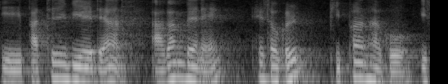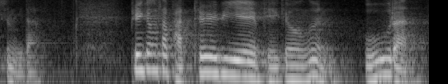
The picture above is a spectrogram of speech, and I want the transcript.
이 바틀비에 대한 아간벤의 해석을 비판하고 있습니다. 필경사 바틀비의 배경은 우울한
